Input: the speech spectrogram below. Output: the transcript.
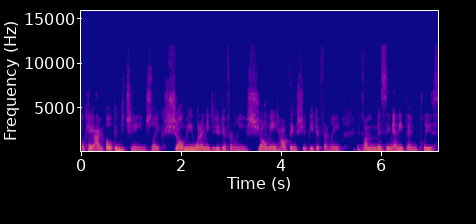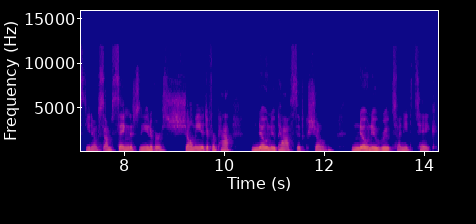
okay, I'm open to change. Like, show me what I need to do differently. Show me how things should be differently. If I'm missing anything, please, you know, I'm saying this to the universe. Show me a different path. No new paths have shown. No new routes I need to take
